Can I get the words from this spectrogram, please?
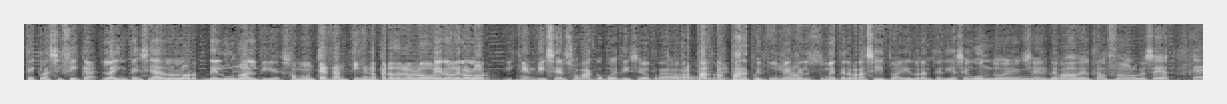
te clasifica la intensidad del olor del 1 al 10 Como un test de antígeno, pero del olor. pero ¿no? del olor. Y quien dice el sobaco, pues dice otra, Otras otras partes. Tú, metes, tú metes el bracito ahí durante 10 segundos en- Sí. debajo del calzón o lo que sea Qué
